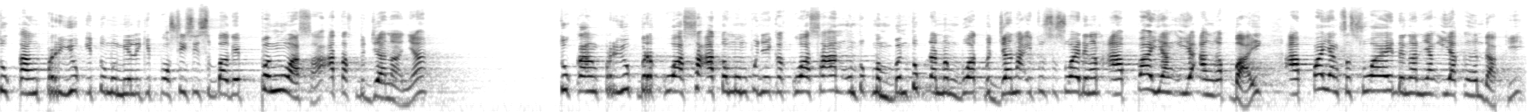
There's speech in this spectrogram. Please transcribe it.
tukang periuk itu memiliki posisi sebagai penguasa atas bejananya, tukang periuk berkuasa atau mempunyai kekuasaan untuk membentuk dan membuat bejana itu sesuai dengan apa yang ia anggap baik, apa yang sesuai dengan yang ia kehendaki.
